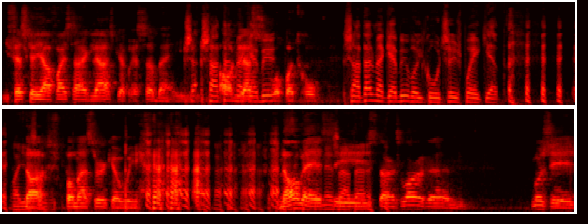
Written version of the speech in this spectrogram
il fait ce qu'il a à faire sur la glace, puis après ça, ben, il Chantal glace, voit pas trop. Chantal Maccabé va le coacher, je suis pas inquiète. non, je suis pas mal sûr que oui. non, mais c'est un joueur. Euh, moi, j'ai,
